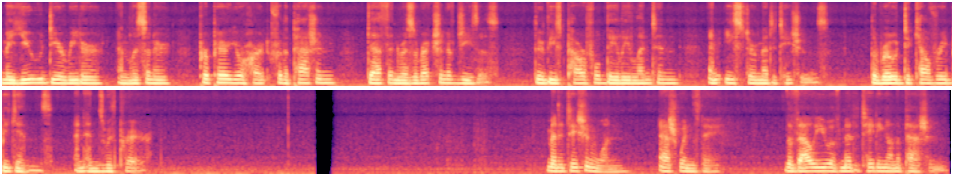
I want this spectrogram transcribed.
May you, dear reader and listener, prepare your heart for the passion, death, and resurrection of Jesus through these powerful daily Lenten and Easter meditations. The road to Calvary begins and ends with prayer. Meditation 1 Ash Wednesday The Value of Meditating on the Passion.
